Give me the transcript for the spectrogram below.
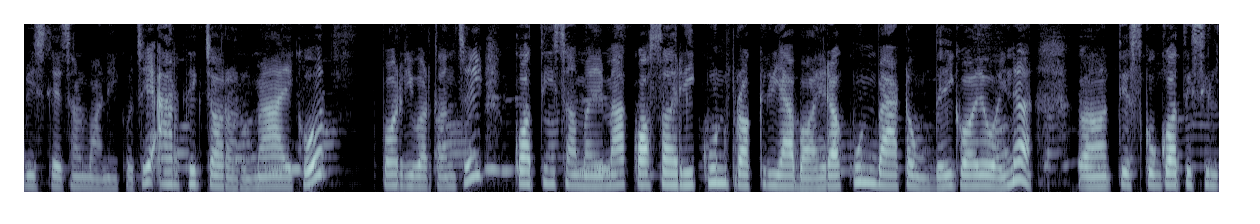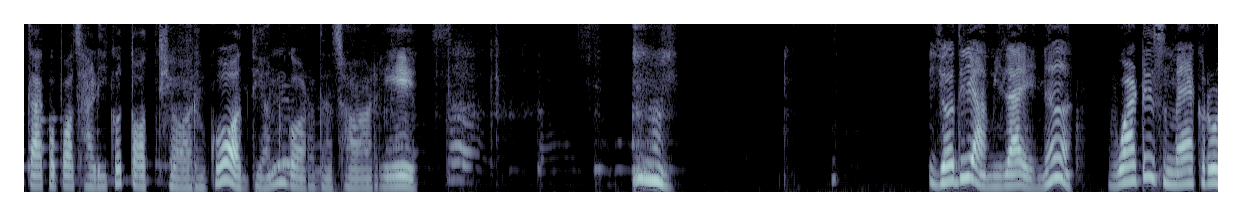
विश्लेषण भनेको चाहिँ आर्थिक चरहरूमा आएको परिवर्तन चाहिँ कति समयमा कसरी कुन प्रक्रिया भएर कुन बाटो हुँदै गयो होइन त्यसको गतिशीलताको पछाडिको तथ्यहरूको अध्ययन गर्दछ अरे। यदि हामीलाई होइन वाट इज म्याक्रो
